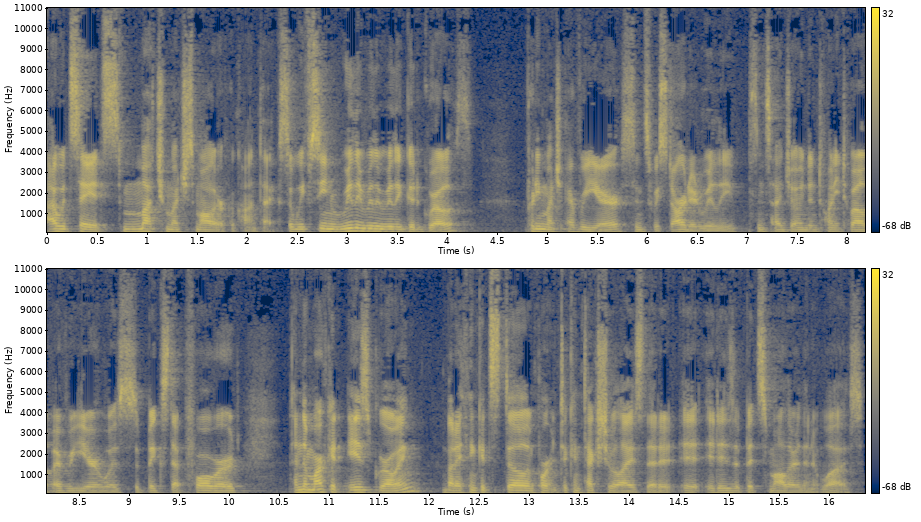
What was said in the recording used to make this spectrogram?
I would say it's much, much smaller for context. So we've seen really, really, really good growth pretty much every year since we started, really. Since I joined in 2012, every year was a big step forward. And the market is growing, but I think it's still important to contextualize that it, it, it is a bit smaller than it was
